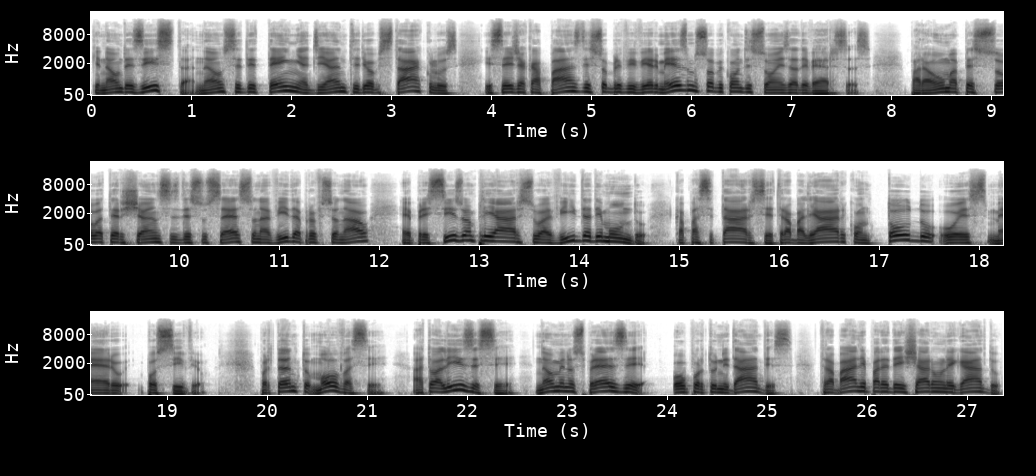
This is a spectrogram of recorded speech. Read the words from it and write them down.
que não desista, não se detenha diante de obstáculos e seja capaz de sobreviver mesmo sob condições adversas. Para uma pessoa ter chances de sucesso na vida profissional, é preciso ampliar sua vida de mundo, capacitar-se, trabalhar com todo o esmero possível. Portanto, mova-se, atualize-se, não menospreze oportunidades, trabalhe para deixar um legado,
